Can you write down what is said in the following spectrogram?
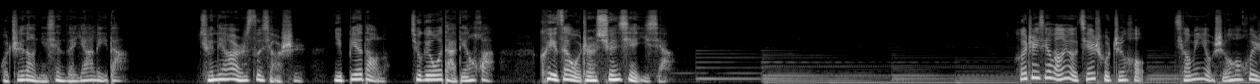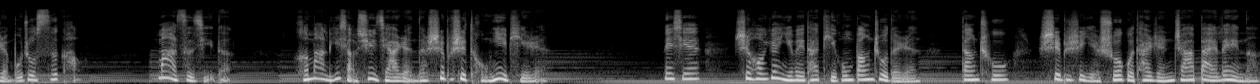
我知道你现在压力大，全天二十四小时，你憋到了就给我打电话，可以在我这儿宣泄一下。”和这些网友接触之后，乔明有时候会忍不住思考：骂自己的和骂李小旭家人的是不是同一批人？那些。事后愿意为他提供帮助的人，当初是不是也说过他人渣败类呢？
